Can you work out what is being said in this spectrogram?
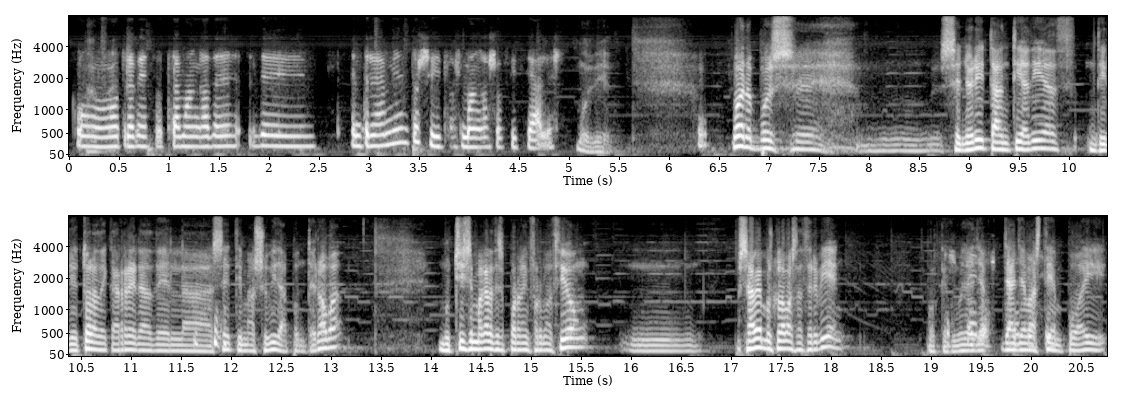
con Perfecto. otra vez otra manga de, de entrenamientos y dos mangas oficiales. Muy bien. Bueno, pues eh, mm, señorita Antía Díaz, directora de carrera de la séptima subida Pontenova, muchísimas gracias por la información. Sabemos que lo vas a hacer bien, porque como ya, llevas tiempo ahí,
